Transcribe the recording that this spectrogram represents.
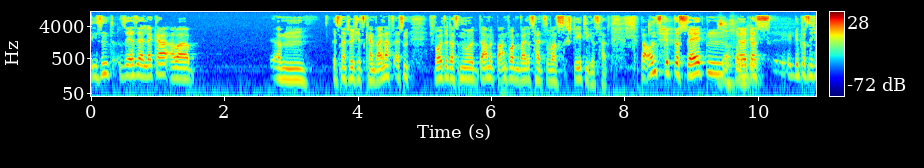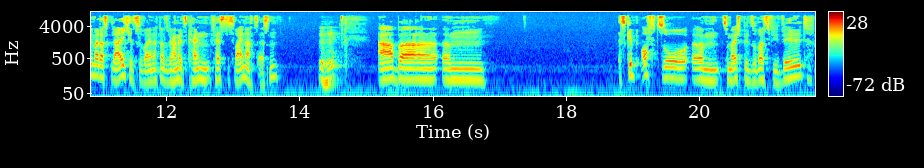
die sind sehr, sehr lecker, aber ähm, ist natürlich jetzt kein Weihnachtsessen. Ich wollte das nur damit beantworten, weil es halt so was Stetiges hat. Bei uns gibt es selten, äh, okay. äh, das gibt es nicht immer das Gleiche zu Weihnachten. Also wir haben jetzt kein festes Weihnachtsessen. Mhm. Aber ähm, es gibt oft so ähm, zum Beispiel sowas wie Wild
